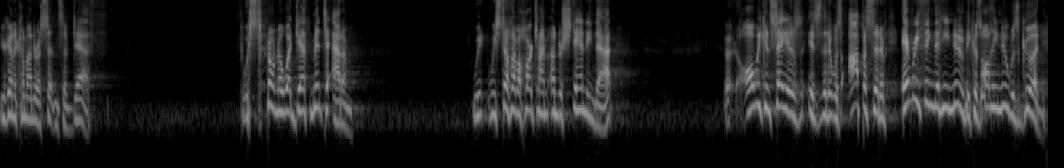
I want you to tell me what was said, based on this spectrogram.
You're going to come under a sentence of death. We still don't know what death meant to Adam. We, we still have a hard time understanding that. All we can say is, is that it was opposite of everything that he knew because all he knew was good.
